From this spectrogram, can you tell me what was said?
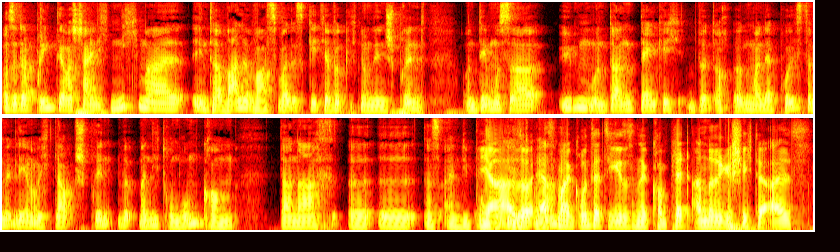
Also da bringt ja wahrscheinlich nicht mal Intervalle was, weil es geht ja wirklich nur um den Sprint. Und den muss er üben und dann, denke ich, wird auch irgendwann der Puls damit leben. Aber ich glaube, Sprinten wird man nie drum rumkommen, danach, äh, äh, dass einem die Pumpe Ja, also geht, erstmal grundsätzlich ist es eine komplett andere Geschichte als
